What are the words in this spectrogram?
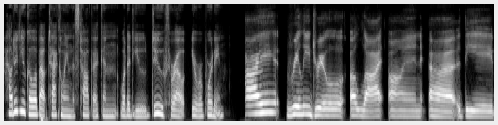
How did you go about tackling this topic and what did you do throughout your reporting? I really drew a lot on uh, the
